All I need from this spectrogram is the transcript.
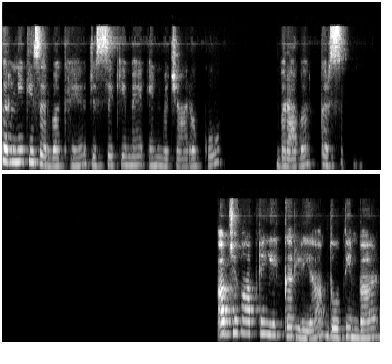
करने की ज़रूरत है जिससे कि मैं इन विचारों को बराबर कर सकूँ? अब जब आपने ये कर लिया, दो तीन बार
